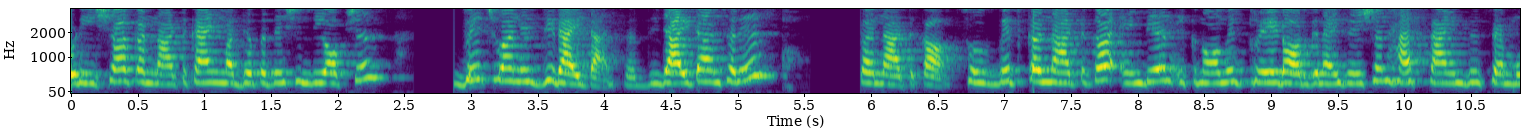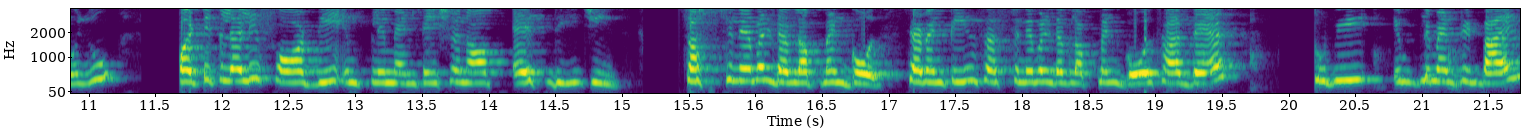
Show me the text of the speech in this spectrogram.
odisha karnataka and madhya pradesh in the options which one is the right answer? The right answer is Karnataka. So with Karnataka, Indian Economic Trade Organization has signed this MOU particularly for the implementation of SDGs, Sustainable Development Goals. 17 Sustainable Development Goals are there to be implemented by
